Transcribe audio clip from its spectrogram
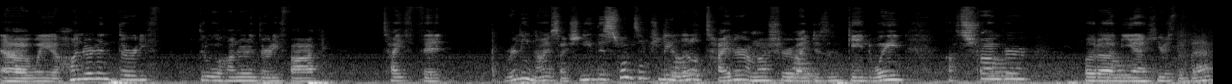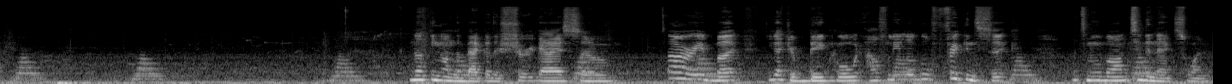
Uh, weigh 130 through 135. Tight fit really nice actually. This one's actually a little tighter. I'm not sure if I just gained weight, got stronger. But um, yeah, here's the back. Nothing on the back of the shirt, guys, so sorry, but you got your big gold Alpha logo, freaking sick. Let's move on to the next one.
